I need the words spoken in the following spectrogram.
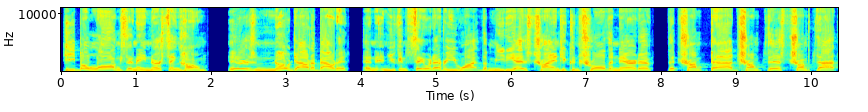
he belongs in a nursing home. There is no doubt about it. And, and you can say whatever you want. The media is trying to control the narrative that Trump bad, Trump this, Trump that.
